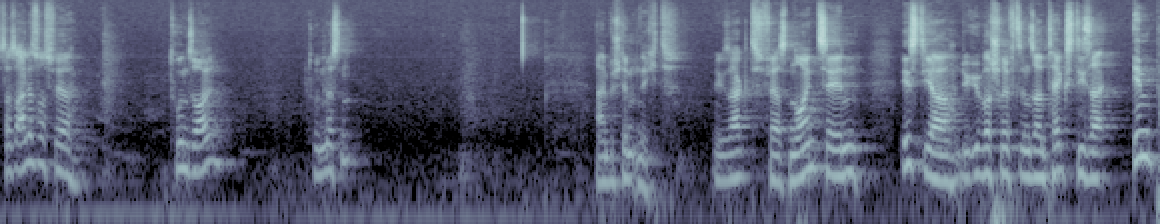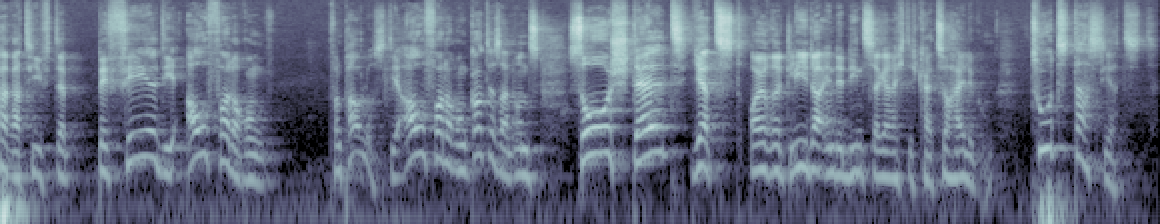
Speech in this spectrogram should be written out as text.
Ist das alles, was wir tun sollen, tun müssen? Nein, bestimmt nicht. Wie gesagt, Vers 19 ist ja die Überschrift in unserem Text, dieser Imperativ, der Befehl, die Aufforderung von Paulus, die Aufforderung Gottes an uns. So stellt jetzt eure Glieder in den Dienst der Gerechtigkeit zur Heiligung. Tut das jetzt.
